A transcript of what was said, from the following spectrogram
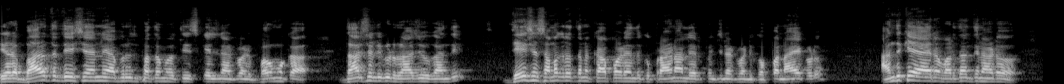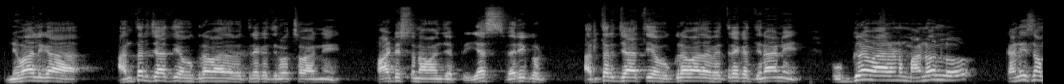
ఇక్కడ భారతదేశాన్ని అభివృద్ధి పథంలో తీసుకెళ్ళినటువంటి బహుముఖ దార్శనికుడు రాజీవ్ గాంధీ దేశ సమగ్రతను కాపాడేందుకు ప్రాణాలు అర్పించినటువంటి గొప్ప నాయకుడు. అందుకే ఆయన వర్ధంతి నాడు నివాళిగా అంతర్జాతీయ ఉగ్రవాద వ్యతిరేక దినోత్సవాన్ని పాటిస్తున్నామని చెప్పి ఎస్ వెరీ గుడ్ అంతర్జాతీయ ఉగ్రవాద వ్యతిరేక దినాన్ని ఉగ్రవాదన మనోళ్ళు కనీసం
